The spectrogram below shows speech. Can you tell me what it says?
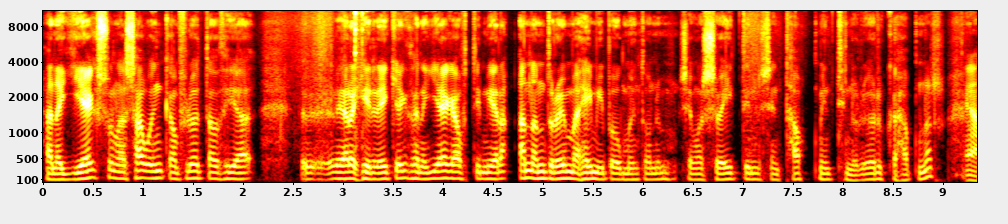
Þannig að ég svona sá engan flöta á því að uh, vera hér í Reykjavík, þannig að ég átti mér annan drauma heim í bókmyndunum sem var sveitin sem tákmyndinur örguhafnar. já,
